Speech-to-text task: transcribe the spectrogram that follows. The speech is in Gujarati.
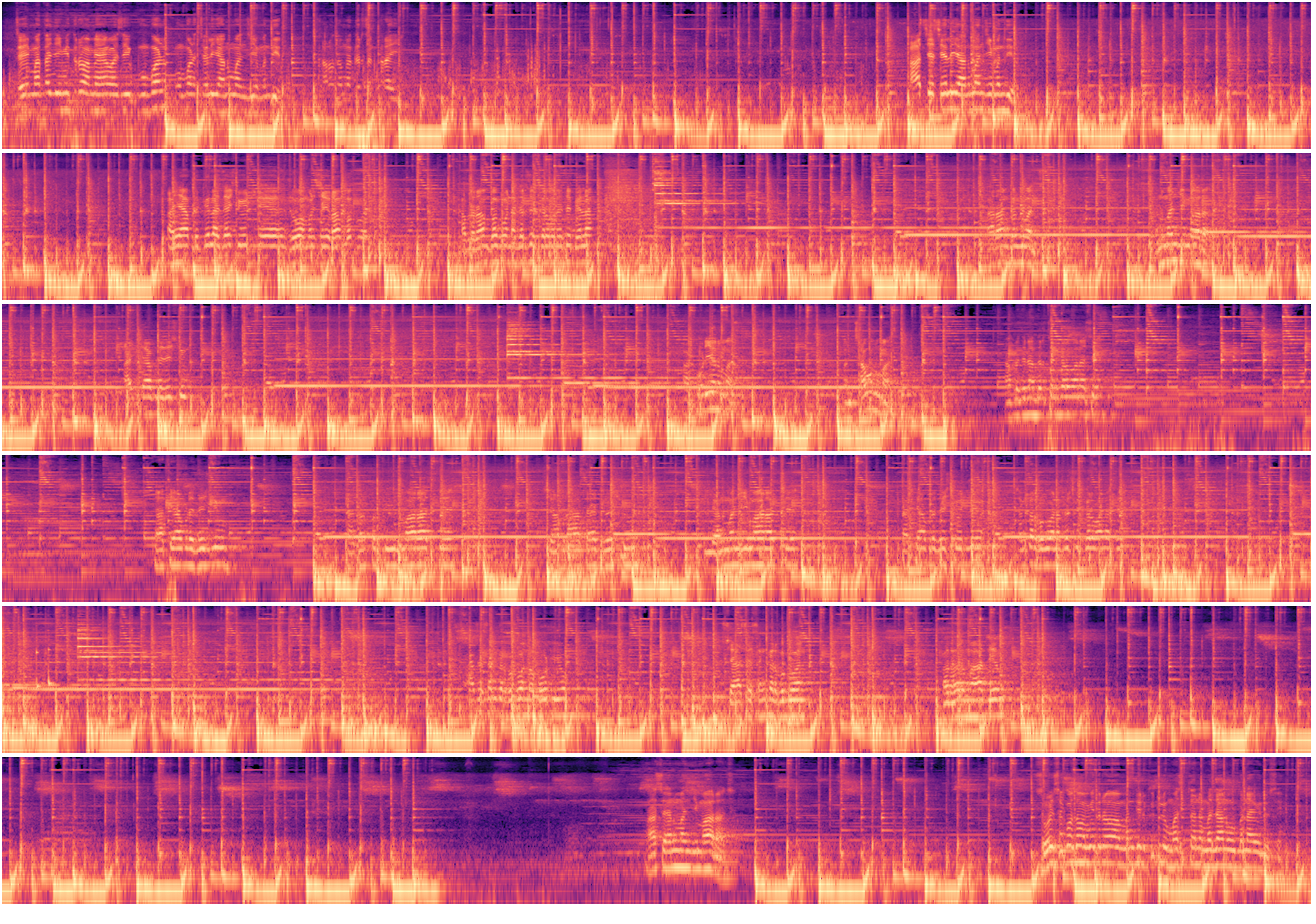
જય માતાજી મિત્રો, અમે આવ્યા છીએ કુંભણ. કુંભણ ચલી હનુમાનજી મંદિર. ચાલો તમને દર્શન કરાવીએ. આ છે શેલી હનુમાનજી મંદિર. અહીંયા આપણે પહેલાં જઈશું એટલે જોવા મળશે રામ ભગવાન. આપણે રામ ભગવાનના દર્શન કરવાના છે પહેલા. રામ ભગવાન છે હનુમાનજી મહારાજ. આજે આપણે જઈશું. આ અને આપણે તેના દર્શન કરવાના છે. સાથે આપણે જઈશું. ગણપતિ મહારાજ છે. સાઈડ જોઈશું એટલે હનુમાનજી મહારાજ છે. ત્યાંથી આપણે જઈશું એટલે શંકર ભગવાનના દર્શન કરવાના છે. આજે શંકર ભગવાનનો કોઠિયો છે, આ છે શંકર ભગવાન. હર હર મહાદેવ. આ છે હનુમાનજી મહારાજ. જોઈ શકો છો મિત્રો, મંદિર કેટલું મસ્ત અને મજાનું બનાવેલું છે.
